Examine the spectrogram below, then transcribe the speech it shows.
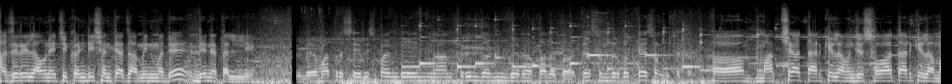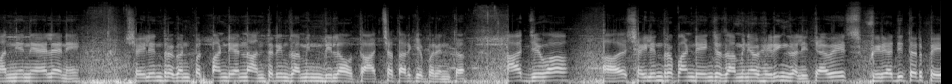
हजेरी लावण्याची कंडिशन त्या जामीनमध्ये देण्यात आलेली आहे. मात्र शैलेश पांडे यांना अंतरिम जामीन देण्यात आला होता त्या संदर्भात काय सांगू शकाल अ, मागच्या तारखेला म्हणजे सोळा तारखेला मान्य न्यायालयाने शैलेंद्र गणपत पांडे यांना अंतरिम जामीन दिला होता आजच्या तारखेपर्यंत. आज जेव्हा शैलेंद्र पांडे यांच्या जामिनावर हेरिंग झाली त्यावेळेस फिर्यादीतर्फे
